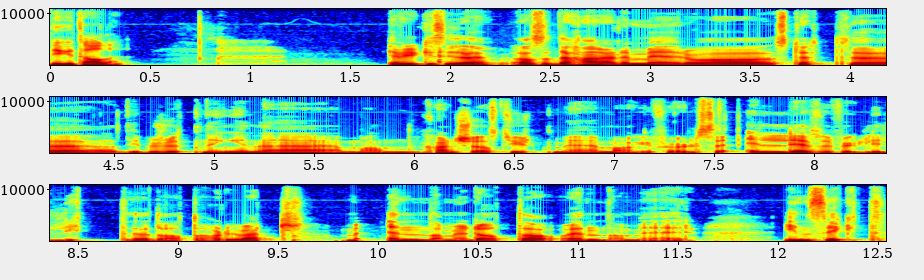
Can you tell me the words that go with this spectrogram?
digitale? Jeg vil ikke si det. Altså, det her er det mer å støtte de beslutningene man kanskje har styrt med magefølelse, eller selvfølgelig litt eh, data har det jo vært, med enda mer data og enda mer innsikt.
